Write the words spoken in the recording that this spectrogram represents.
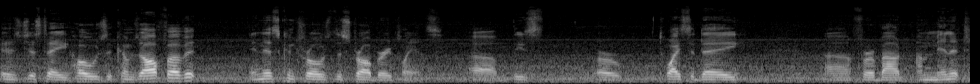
is just a hose that comes off of it, and this controls the strawberry plants. Um, these are twice a day uh, for about a minute.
